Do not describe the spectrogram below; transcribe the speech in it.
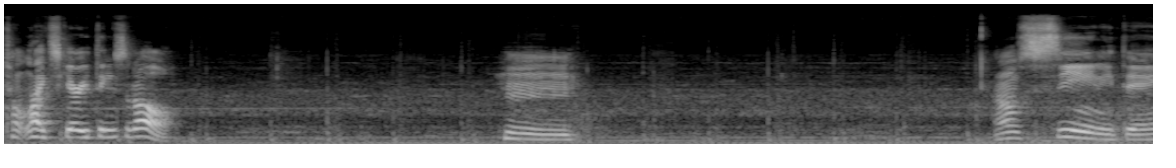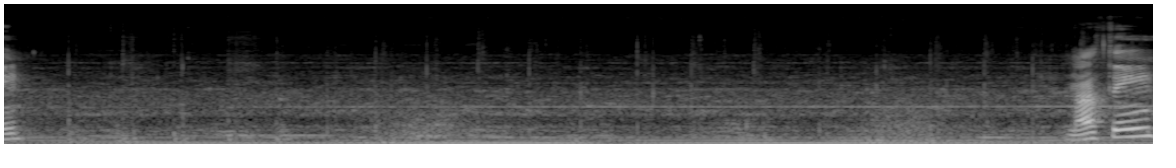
Don't like scary things at all. Hmm. I don't see anything. Nothing?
